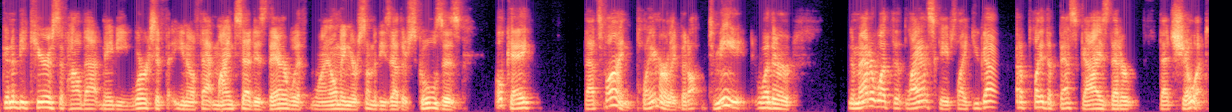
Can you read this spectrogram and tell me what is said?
going to be curious of how that maybe works. If you know if that mindset is there with Wyoming or some of these other schools, is okay, that's fine, play them early. But uh, to me, whether no matter what the landscape's like, you got to play the best guys that are that show it.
